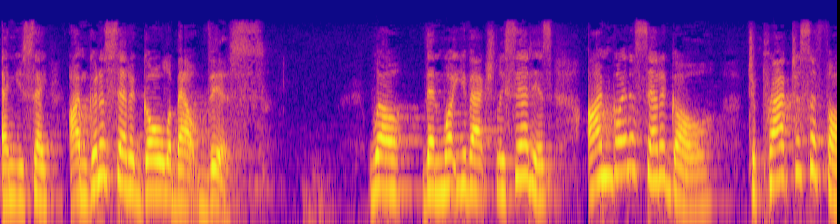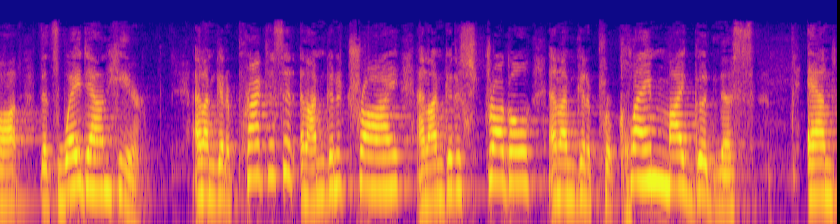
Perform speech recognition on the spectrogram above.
and you say I'm gonna set a goal about this well then what you've actually said is I'm going to set a goal to practice a thought that's way down here and I'm going to practice it and I'm going to try and I'm going to struggle and I'm going to proclaim my goodness. And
